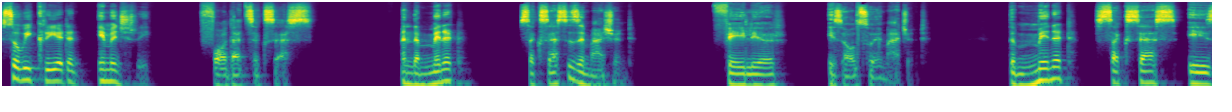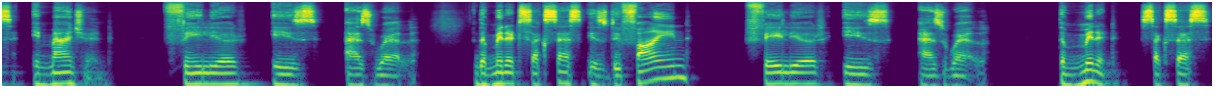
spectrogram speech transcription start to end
So we create an imagery for that success. And the minute success is imagined, failure is also imagined. The minute success is imagined, failure is as well. The minute success is defined, failure is as well. The minute success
